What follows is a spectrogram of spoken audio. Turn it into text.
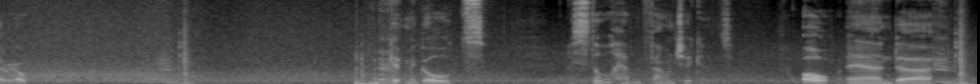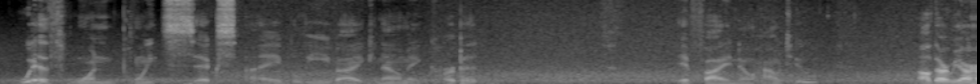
There we go. Get my golds. I still haven't found chickens. Oh, and uh, with 1.6, I believe I can now make carpet. If I know how to. Oh, there we are.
